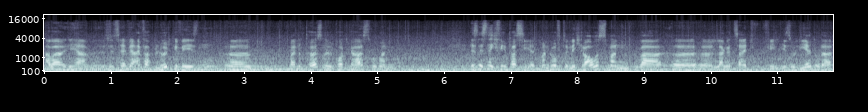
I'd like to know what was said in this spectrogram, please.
Aber ja, es wäre einfach blöd gewesen äh, bei einem Personal Podcast, wo man es ist nicht viel passiert. Man durfte nicht raus, man war äh, äh lange Zeit viel isoliert oder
